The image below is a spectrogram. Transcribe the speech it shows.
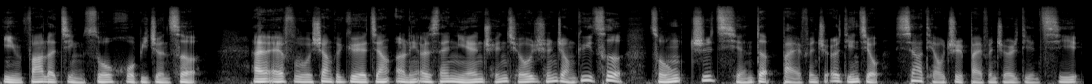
引发了紧缩货币政策。IMF 上个月将2023年全球成长预测从之前的百分之二点九下调至百分之二点七。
